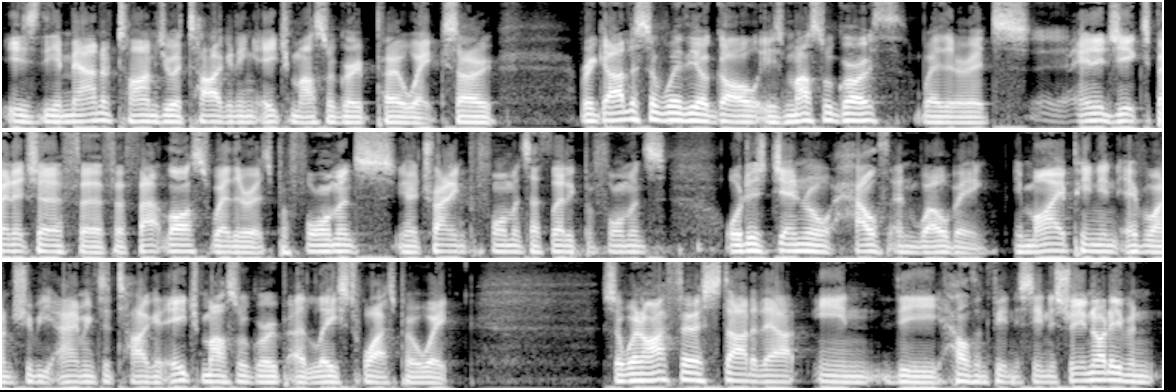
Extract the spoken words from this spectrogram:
is the amount of times you are targeting each muscle group per week. So regardless of whether your goal is muscle growth, whether it's energy expenditure for, for fat loss, whether it's performance, you know, training performance, athletic performance, or just general health and well-being. In my opinion, everyone should be aiming to target each muscle group at least twice per week. So when I first started out in the health and fitness industry, not even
